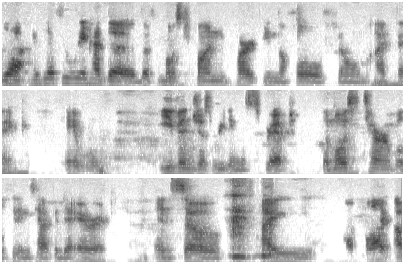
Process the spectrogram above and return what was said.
yeah, I definitely had the the most fun part in the whole film. I think. It even just reading the script, the most terrible things happened to Eric, and so I, I, I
